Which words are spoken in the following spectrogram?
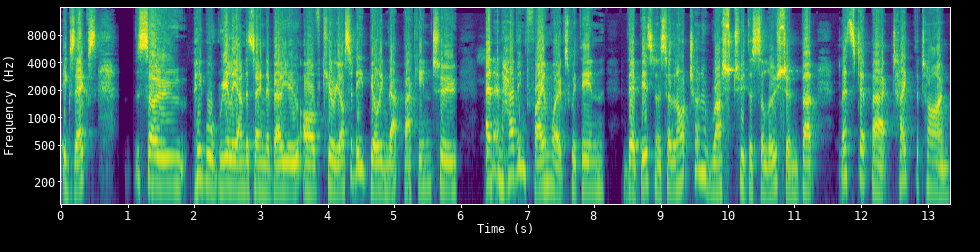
execs so people really understanding the value of curiosity building that back into and, and having frameworks within their business. So they're not trying to rush to the solution, but let's step back, take the time.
